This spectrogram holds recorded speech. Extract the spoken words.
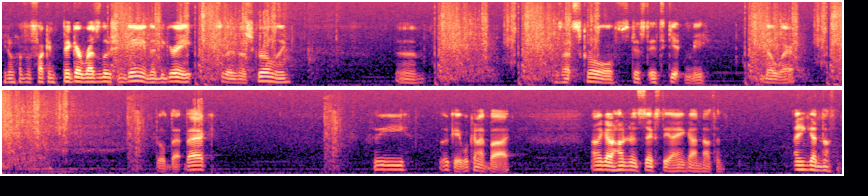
you don't have a fucking bigger resolution game, that'd be great. So there's no scrolling. Um, cause that scroll, scroll's just, it's getting me nowhere. Build that back. Hey, okay, what can I buy? I only got 160, I ain't got nothing. I ain't got nothing.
